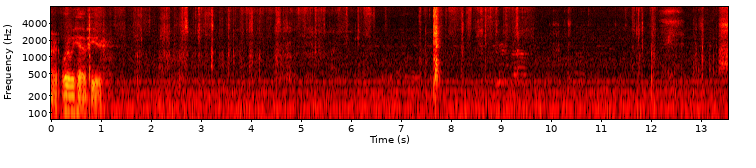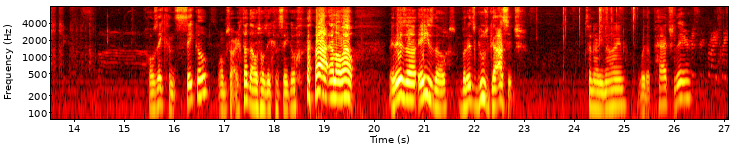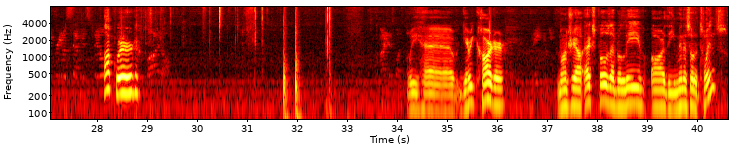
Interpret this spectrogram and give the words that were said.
All right, what do we have here? Jose Canseco. Oh, I'm sorry. I thought that was Jose Canseco. LOL. It is uh, A's though, but it's Goose Gossage. 1099 with a patch there. Awkward. We have Gary Carter. Montreal Expos, I believe, are the Minnesota Twins.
